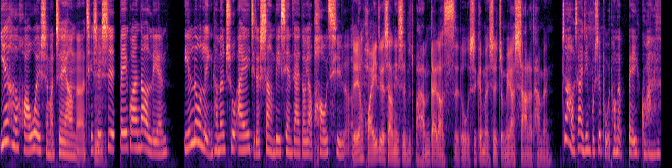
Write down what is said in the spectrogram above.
耶和华为什么这样呢？其实是悲观到连一路领他们出埃及的上帝，现在都要抛弃了。对，要怀疑这个上帝是不是把他们带到死路，是根本是准备要杀了他们。这好像已经不是普通的悲观。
